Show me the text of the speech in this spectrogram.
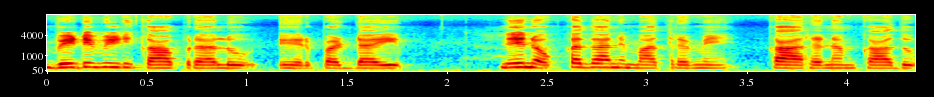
విడివిడి కాపురాలు ఏర్పడ్డాయి. నేను ఒక్కదాన్ని మాత్రమే కారణం కాదు.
